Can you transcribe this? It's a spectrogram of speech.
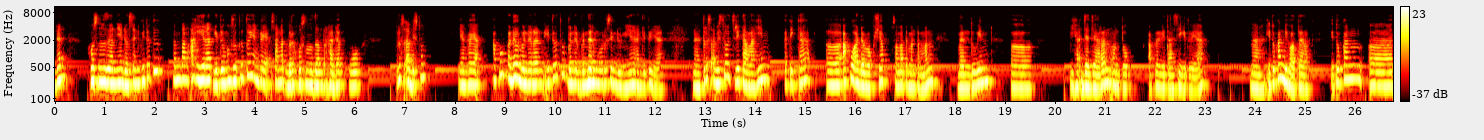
Dan husnuzannya dosenku itu tuh tentang akhirat gitu. Maksudku tuh yang kayak sangat berhusnuzan terhadapku. Terus abis tuh yang kayak aku padahal beneran itu tuh bener-bener ngurusin dunia gitu ya. Nah terus abis itu cerita lain ketika uh, aku ada workshop sama teman-teman bantuin uh, pihak jajaran untuk akreditasi gitu ya. Nah, itu kan di hotel. Itu kan uh,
